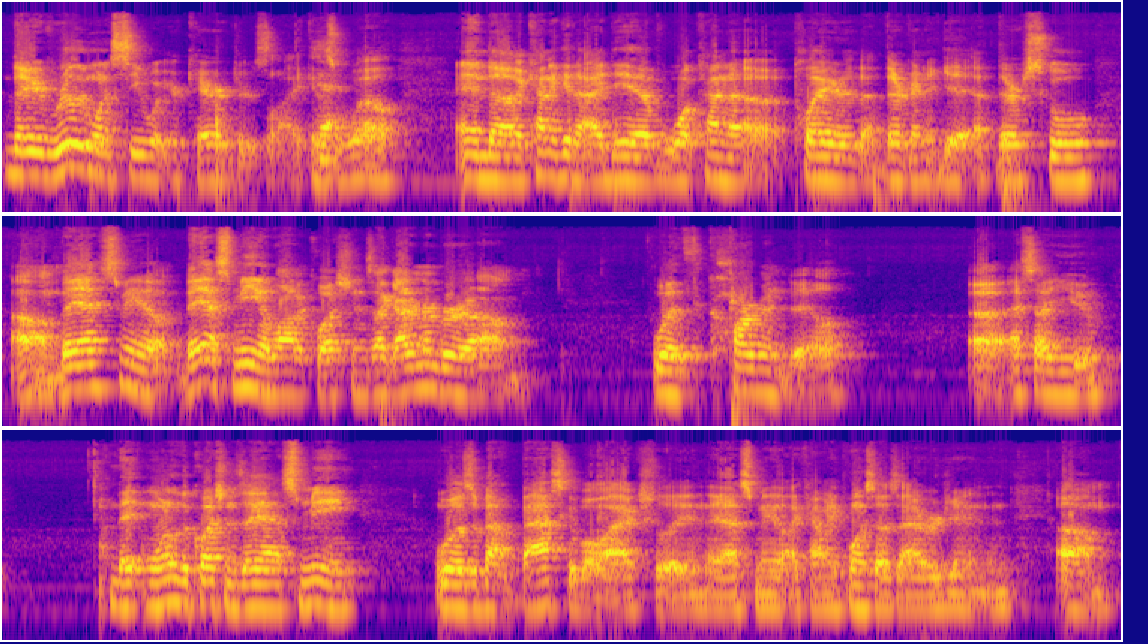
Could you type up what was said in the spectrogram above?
they really want to see what your character's like as well, and uh, kind of get an idea of what kind of player that they're going to get at their school. Um, they asked me they asked me a lot of questions. Like I remember um, with Carbondale, uh, SIU, they, one of the questions they asked me was about basketball actually, and they asked me like how many points I was averaging, and um,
